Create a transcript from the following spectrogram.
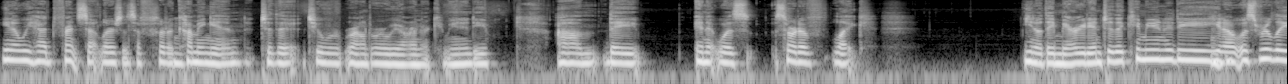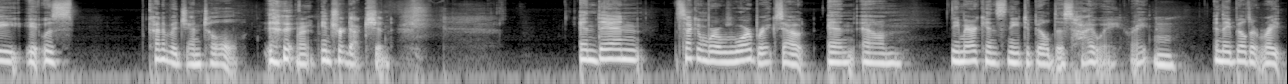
you know we had French settlers and stuff sort of coming in to the to around where we are in our community. Um, they and it was sort of like you know they married into the community. You know, it was really it was kind of a gentle Right. introduction. And then Second World War breaks out, and um, the Americans need to build this highway, right? And they build it right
